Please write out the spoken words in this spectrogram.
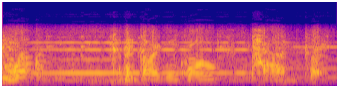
and welcome to the Garden Grove Podplex.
